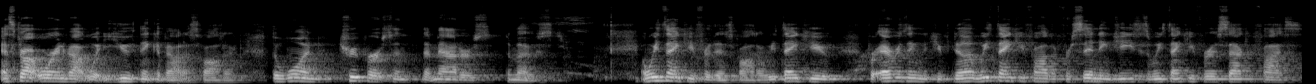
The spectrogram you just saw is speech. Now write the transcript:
and start worrying about what you think about us, Father. The one true person that matters the most. And we thank you for this, Father. We thank you for everything that you've done. We thank you, Father, for sending Jesus, and we thank you for his sacrifice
